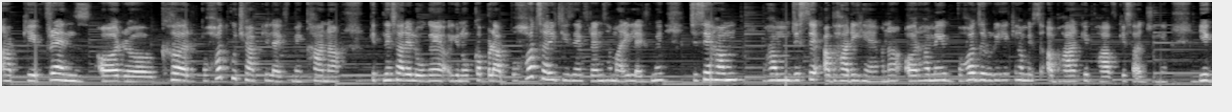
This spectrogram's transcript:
आपके फ्रेंड्स और uh, घर बहुत कुछ है आपकी लाइफ में। खाना कितने सारे लोग हैं यू नो कपड़ा बहुत सारी चीज़ें फ्रेंड्स हमारी लाइफ में जिसे हम हम जिससे आभारी हैं, है ना? और हमें बहुत ज़रूरी है कि हम इस आभार के भाव के साथ जिए। ये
